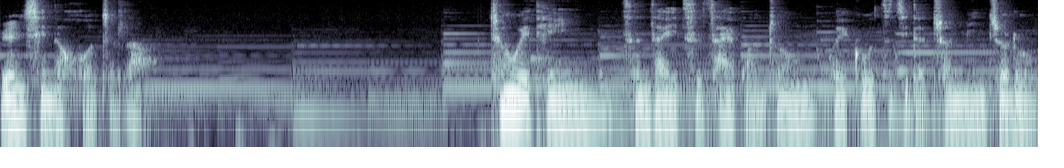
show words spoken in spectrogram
任性的活着了。陈伟霆曾在一次采访中回顾自己的成名之路，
